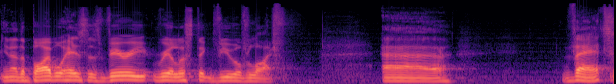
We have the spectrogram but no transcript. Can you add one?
you know, the Bible has this very realistic view of life. Uh, that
